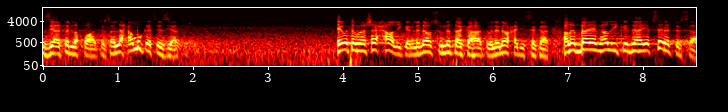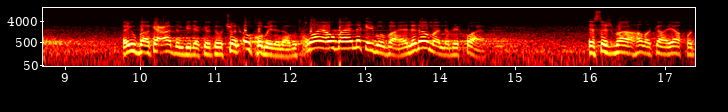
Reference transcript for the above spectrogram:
زیاتر لخوا ترسل. لا همو کسی زیاتر ئێوە تەماشای حاڵیکەن لە ناو سنەتا کە هاتووە لە ناو حەدیسەکان ئەڵێ باەک هەڵی کردا یەکسرە ترسا. ئەو باکە عادم بیرەکەوێتەوە چۆن ئەو خۆمەی لە نابوت خوای ئەو باە نەکەی بۆ باە لە ناومان نەبێ خوایە ئێستش با هەڵەکە یاخود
